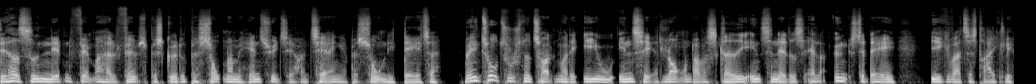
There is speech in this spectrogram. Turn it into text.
Det havde siden 1995 beskyttet personer med hensyn til håndtering af personlige data. Men i 2012 måtte EU indse, at loven, der var skrevet i internettets aller yngste dage, ikke var tilstrækkelig.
